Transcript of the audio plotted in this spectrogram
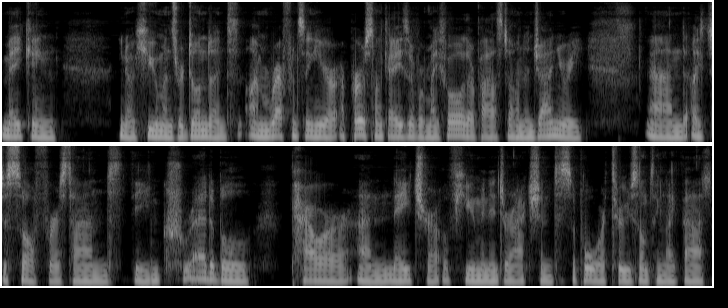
making you know humans redundant. I'm referencing here a personal case of where my father passed on in january and i just saw firsthand the incredible power and nature of human interaction to support through something like that.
